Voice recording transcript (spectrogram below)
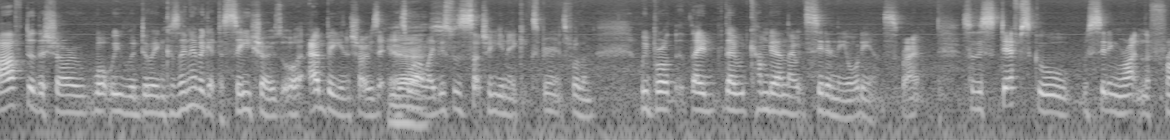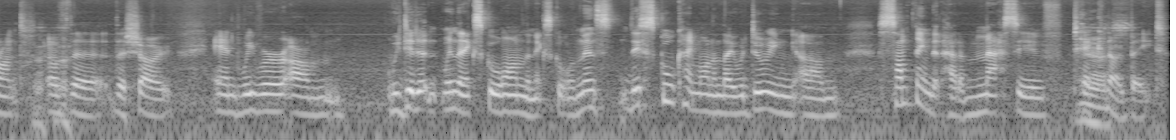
after the show, what we were doing because they never get to see shows or be in shows as well. Like this was such a unique experience for them. We brought they they would come down, they would sit in the audience, right? So this deaf school was sitting right in the front of the the show, and we were. Um, we did it when the next school on the next school and then this school came on and they were doing um, something that had a massive techno Yes. beat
